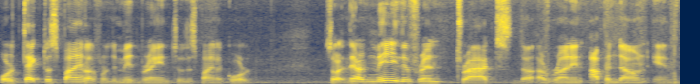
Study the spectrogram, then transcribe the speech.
or tectospinal from the midbrain to the spinal cord. So there are many different tracts that are running up and down in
